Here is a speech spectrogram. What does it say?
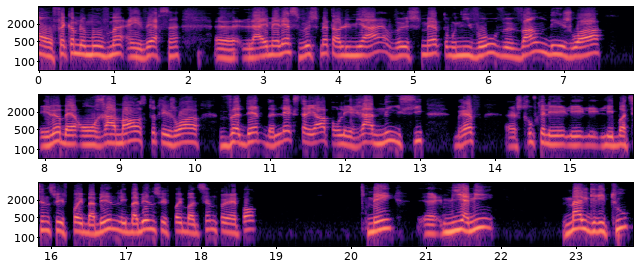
on fait comme le mouvement inverse. Hein. Euh, la MLS veut se mettre en lumière, veut se mettre au niveau, veut vendre des joueurs Et là, ben, on ramasse tous les joueurs vedettes de l'extérieur pour les ramener ici. Bref, euh, je trouve que les, les, bottines ne suivent pas les babines. Les babines ne suivent pas les bottines, peu importe. Mais euh, Miami, malgré tout,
